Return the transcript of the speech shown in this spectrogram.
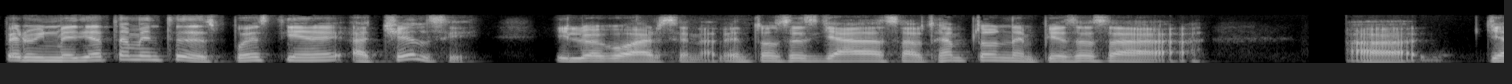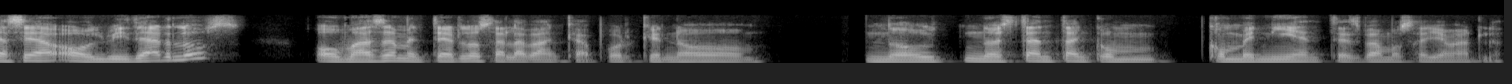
pero inmediatamente después tiene a Chelsea y luego a Arsenal. Entonces ya Southampton empiezas a, ya sea olvidarlos o más a meterlos a la banca, porque no, no, no están tan convenientes, vamos a llamarlo.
